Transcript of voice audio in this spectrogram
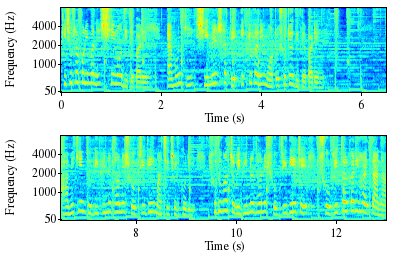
কিছুটা পরিমাণে শিমও দিতে পারেন, এমনকি শিমের সাথে একটুখানি মটরশুঁটিও দিতে পারেন। আমি কিন্তু বিভিন্ন ধরনের সবজি দিয়েই মাছের ঝোল করি, শুধুমাত্র বিভিন্ন ধরনের সবজি দিয়ে যে সবজির তরকারি হয় তা না।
